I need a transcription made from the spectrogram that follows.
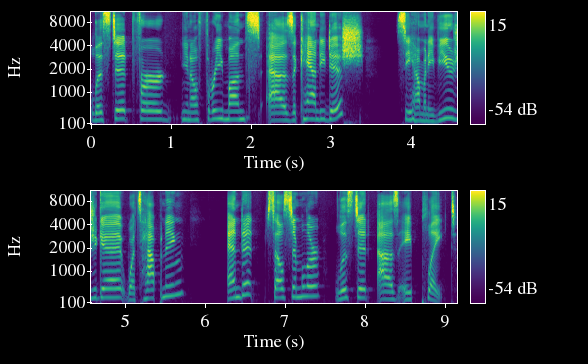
list it for, you know, three months as a candy dish, see how many views you get, what's happening. End it, sell similar, list it as a plate.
